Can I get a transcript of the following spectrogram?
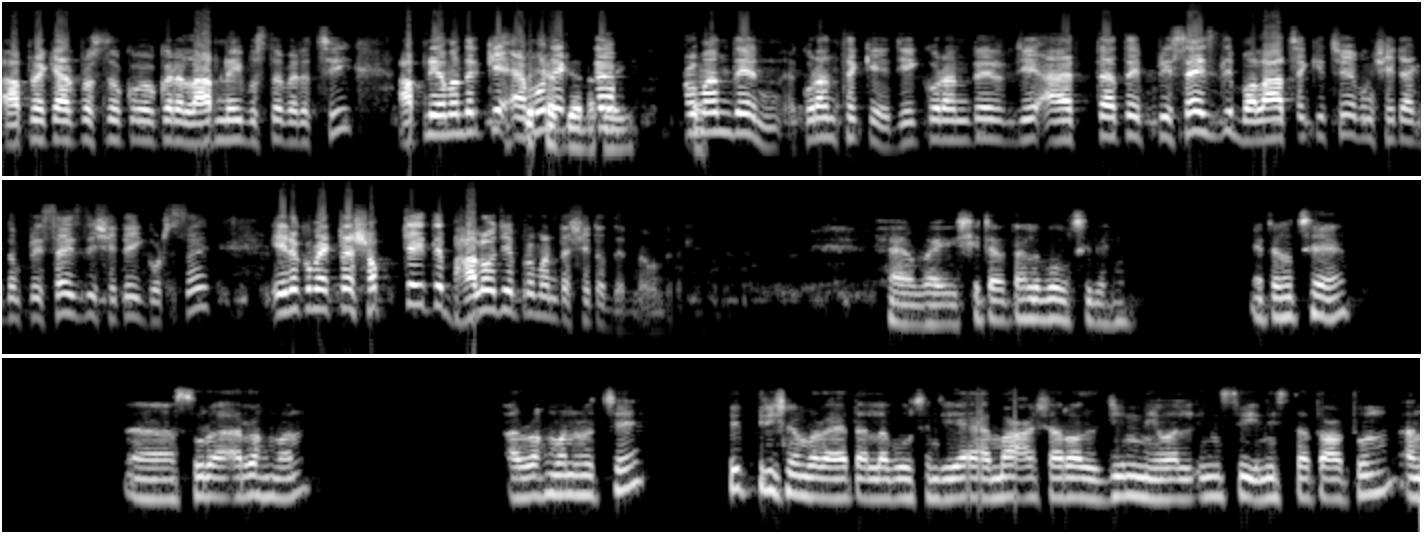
আপনাকে আর প্রশ্ন করে লাভ নেই বুঝতে পেরেছি। আপনি আমাদেরকে এমন একটা প্রমাণ দেন কোরআন থেকে যে কোরআনের যে আয়াতটাতে প্রিসাইজলি বলা আছে কিছু এবং সেটা একদম প্রিসাইজলি সেটাই ঘটছে। এরকম একটা সবচাইতে ভালো যে প্রমাণটা সেটা দেন আমাদেরকে। হ্যাঁ ভাই সেটা তাহলে বলছি দেখুন এটা হচ্ছে আহ, সূরা আর রহমান আর রহমান হচ্ছে তেত্রিশ নম্বর আয়াত আল্লাহ বলছেন যে ইয়া মা'শারাল জিন্নি ওয়াল ইনসি ইন ইসতাতা'তুম আন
